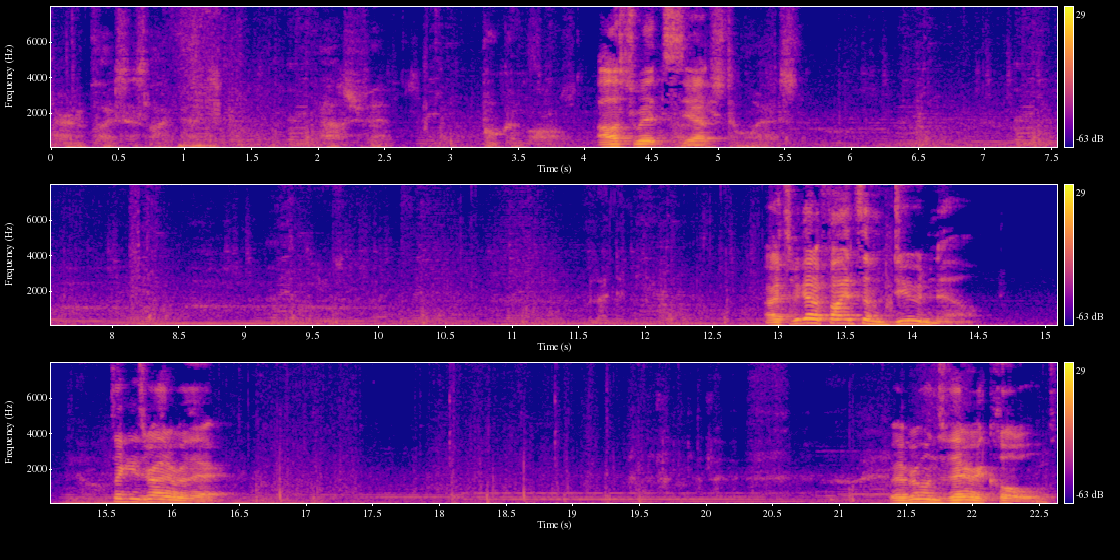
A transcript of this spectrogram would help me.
Heard of places like this. Auschwitz, Buchenwald, Auschwitz, yeah. east to west. Alright, so we gotta find some dude now. Looks like he's right over there. Everyone's very cold.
